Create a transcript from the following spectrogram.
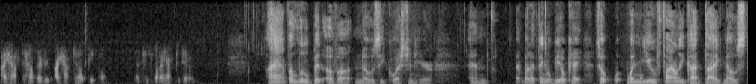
I have to help every. I have to help people. That's just what I have to do. I have a little bit of a nosy question here, and but I think it'll be okay. So, w- when you finally got diagnosed,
